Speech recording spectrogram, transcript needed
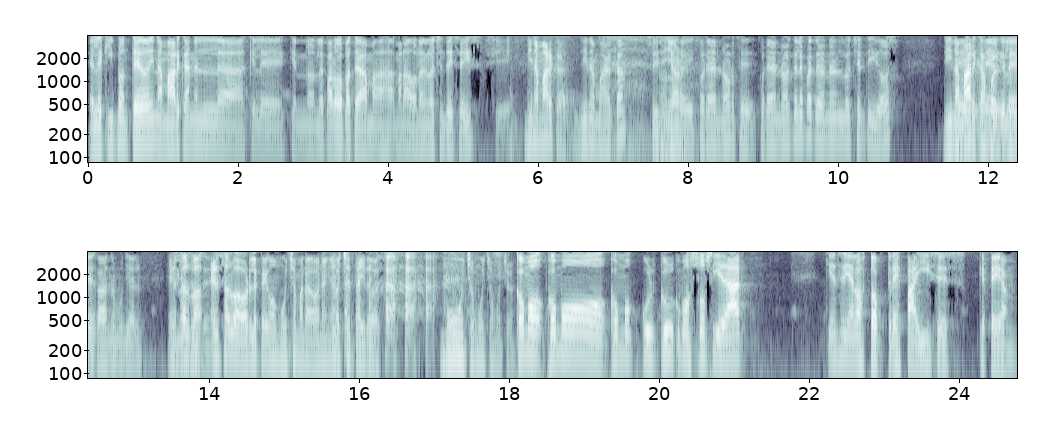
El equipo entero de Dinamarca en el, ah, que, le, que no le paró de patear a Ma- a Maradona en el 86. Sí. Dinamarca. Dinamarca. Sí, No, señor. no fue Corea del Norte. Corea del Norte le pateó en el 82. Dinamarca Le- fue el que le... sacaban del mundial. El, En Salva- 86. El Salvador le pegó mucho a Maradona en el 82. mucho, mucho, mucho. Como, como, como, como sociedad, ¿quién serían los top tres países que pegan?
